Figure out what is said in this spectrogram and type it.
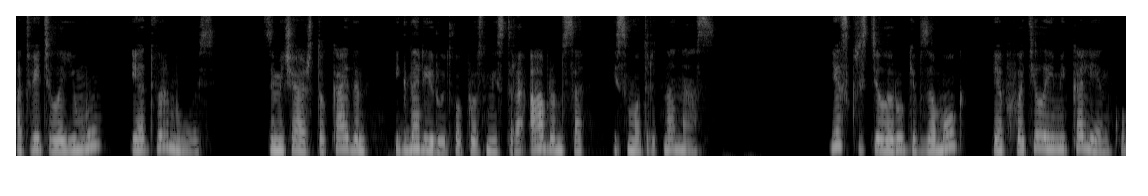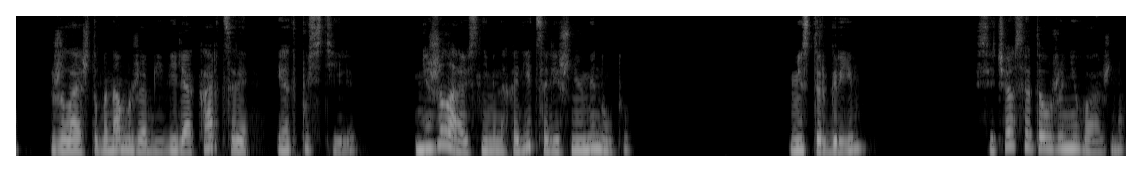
Ответила ему и отвернулась, замечая, что Кайден игнорирует вопрос мистера Абрамса и смотрит на нас. Я скрестила руки в замок и обхватила ими коленку, желая, чтобы нам уже объявили о карцере и отпустили. Не желаю с ними находиться лишнюю минуту. Мистер Грин? Сейчас это уже не важно.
